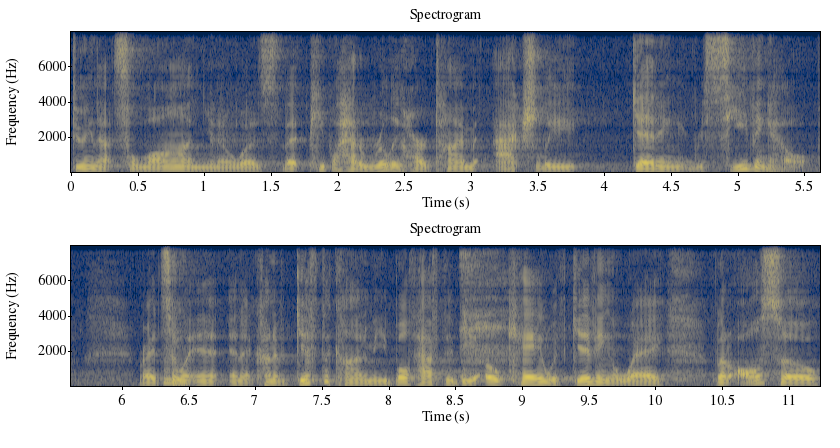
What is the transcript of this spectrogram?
doing that salon, you know, was that people had a really hard time actually getting, receiving help, right? So in, in a kind of gift economy, you both have to be okay with giving away, but also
